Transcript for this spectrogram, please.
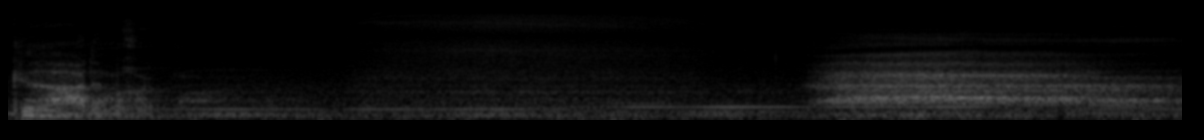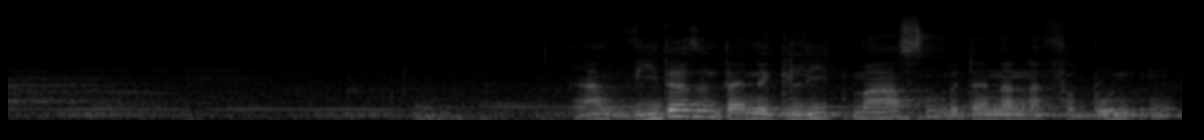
geradem Rücken. Ja, wieder sind deine Gliedmaßen miteinander verbunden.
